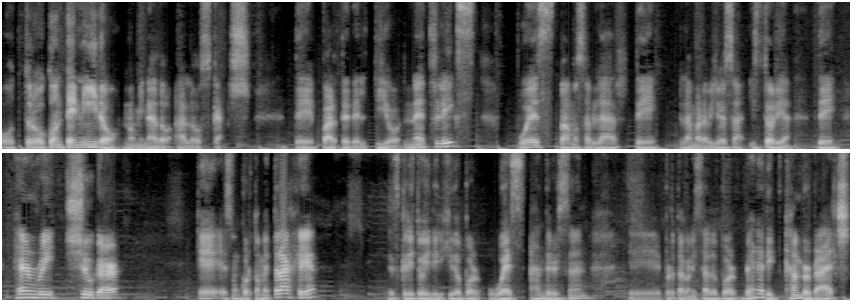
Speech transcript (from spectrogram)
otro contenido nominado a los Oscars de parte del tío Netflix, pues vamos a hablar de la maravillosa historia de Henry Sugar, que es un cortometraje escrito y dirigido por Wes Anderson, eh, protagonizado por Benedict Cumberbatch,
